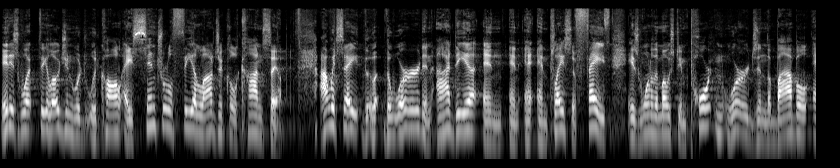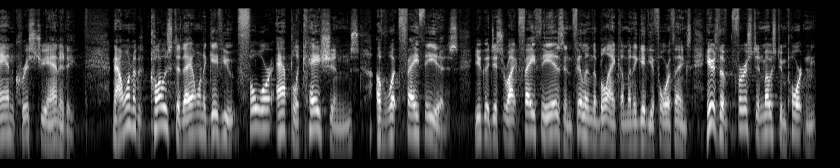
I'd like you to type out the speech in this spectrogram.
It is what theologian would, would call a central theological concept. I would say the, the word and idea and, and, and place of faith is one of the most important words in the Bible and Christianity. Now, I want to close today. I want to give you four applications of what faith is. You could just write faith is and fill in the blank. I'm going to give you four things. Here's the first and most important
